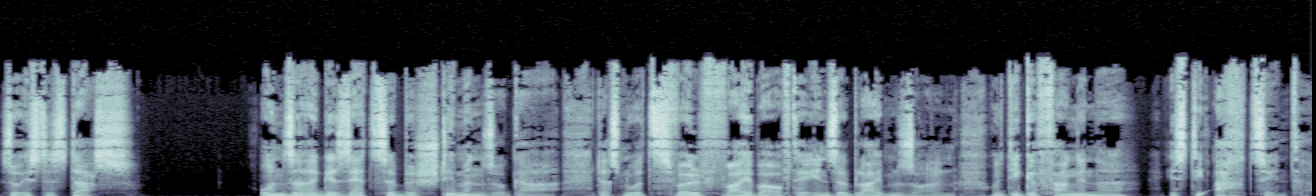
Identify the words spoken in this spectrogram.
so ist es das. Unsere Gesetze bestimmen sogar, dass nur zwölf Weiber auf der Insel bleiben sollen, und die Gefangene ist die achtzehnte.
